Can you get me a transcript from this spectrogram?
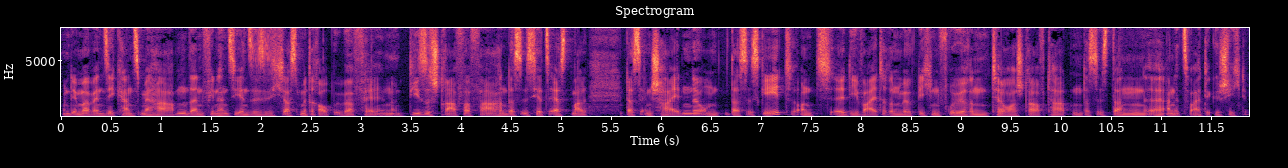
Und immer wenn sie keins mehr haben, dann finanzieren sie sich das mit Raubüberfällen. Und dieses Strafverfahren, das ist jetzt erstmal das Entscheidende, um das es geht. Und äh, die weiteren möglichen früheren Terrorstraftaten, das ist dann äh, eine zweite Geschichte.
